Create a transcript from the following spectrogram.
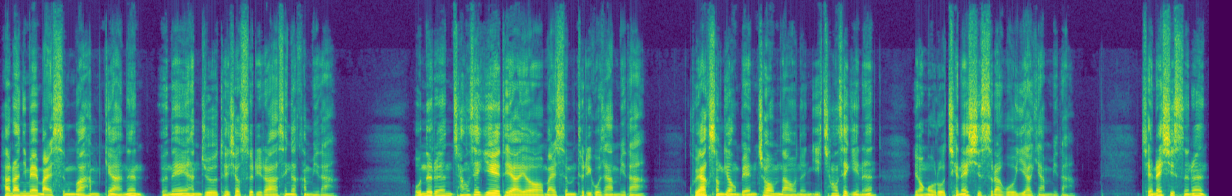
하나님의 말씀과 함께하는 은혜의 한 주 되셨으리라 생각합니다. 오늘은 창세기에 대하여 말씀드리고자 합니다. 구약 성경 맨 처음 나오는 이 창세기는 영어로 제네시스라고 이야기합니다. 제네시스는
